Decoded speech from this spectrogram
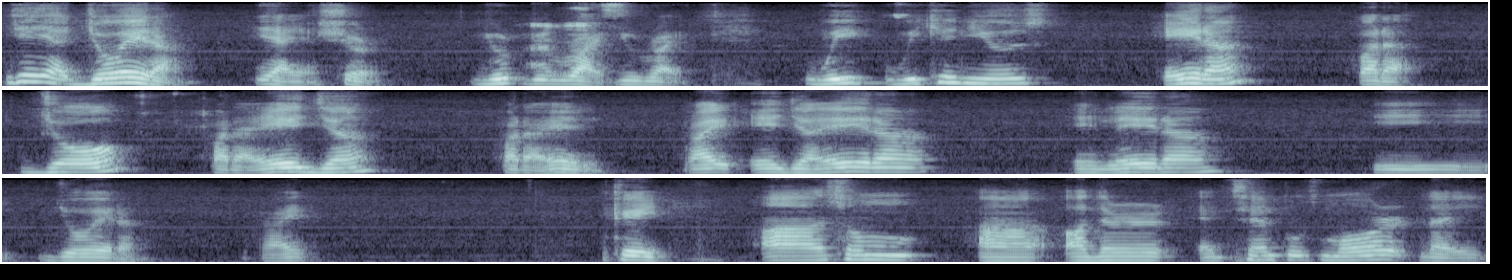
Yeah, yeah. Yo era. Yeah, yeah. Sure. You're, you're right. You're right. We we can use era para yo, para ella, para él. Right? Ella era, él era y yo era. Right? Okay. Uh, some uh, other examples more like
